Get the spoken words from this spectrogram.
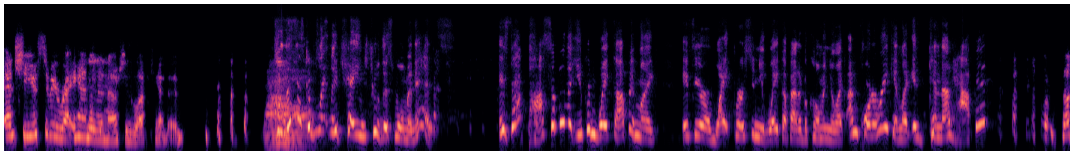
and she used to be right-handed and now she's left-handed. wow. So this has completely changed who this woman is. Is that possible that you can wake up and like, if you're a white person, you wake up out of a coma and you're like, I'm Puerto Rican. Like, can that happen? no.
